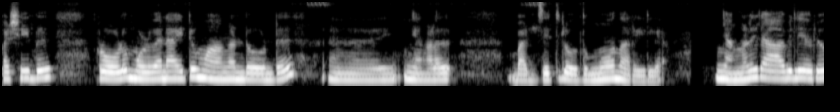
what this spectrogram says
പക്ഷേ ഇത് റോൾ മുഴുവനായിട്ടും വാങ്ങേണ്ടതുകൊണ്ട് ഞങ്ങൾ ബഡ്ജറ്റിൽ ഒതുങ്ങുമോയെന്നറിയില്ല ഞങ്ങൾ രാവിലെ ഒരു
